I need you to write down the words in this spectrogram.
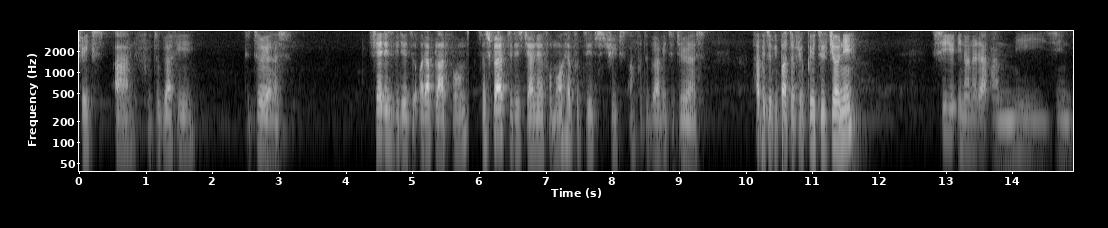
tricks, and photography tutorials. Share this video to other platforms. Subscribe to this channel for more helpful tips, tricks, and photography tutorials. Happy to be part of your creative journey. See you in another amazing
